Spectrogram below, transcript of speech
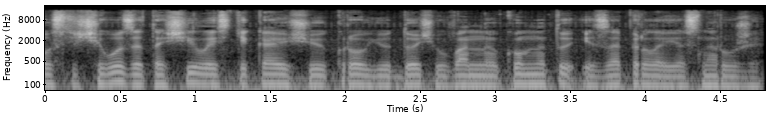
после чего затащила истекающую кровью дочь в ванную комнату и заперла ее снаружи.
